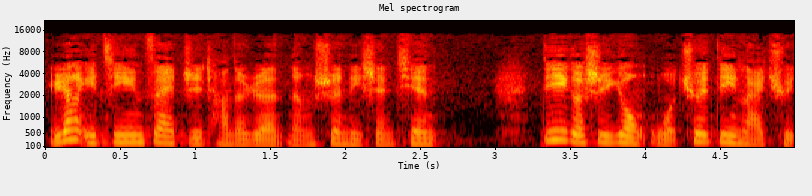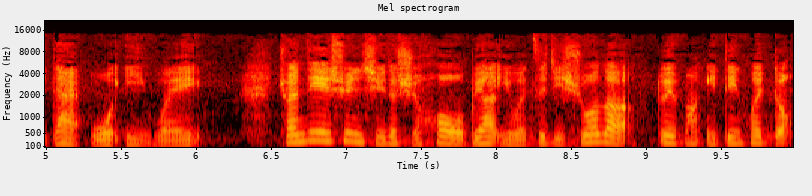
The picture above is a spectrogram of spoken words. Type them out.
也让已经在职场的人能顺利升迁。第一个是用“我确定”来取代“我以为”。传递讯息的时候，不要以为自己说了，对方一定会懂。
